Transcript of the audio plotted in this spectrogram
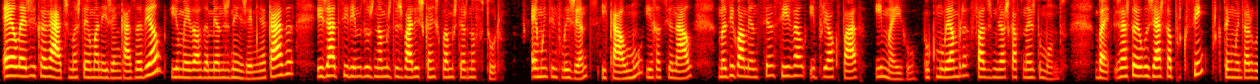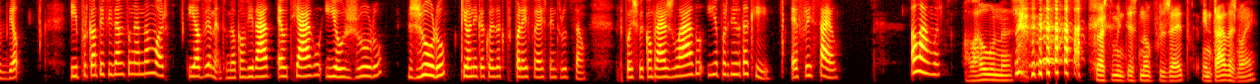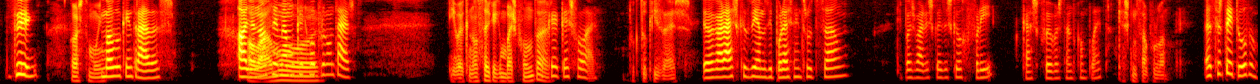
É alérgico a gatos, mas tem uma ninja em casa dele e uma idosa menos ninja em minha casa, e já decidimos os nomes dos vários cães que vamos ter no futuro. É muito inteligente e calmo e racional, mas igualmente sensível e preocupado e meigo. O que me lembra, faz os melhores cafunéis do mundo. Bem, já estou a elogiar só porque sim, porque tenho muito orgulho dele. E porque ontem fizemos um grande namoro. E obviamente o meu convidado é o Tiago e eu juro, juro que a única coisa que preparei foi esta introdução. Depois fui comprar gelado e a partir daqui é freestyle. Olá, amor. Olá, Unas. Gosto muito deste novo projeto. Entradas, não é? Sim. Gosto muito. Maluca entradas. Olha, Olá, não sei mesmo o que é que vou amor. perguntar. Eu é que não sei o que é que me vais perguntar. O que é que queres falar? Do que tu quiseres. Eu agora acho que devemos ir por esta introdução, tipo as várias coisas que eu referi, que acho que foi bastante completa. Queres começar por onde? Acertei tudo.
